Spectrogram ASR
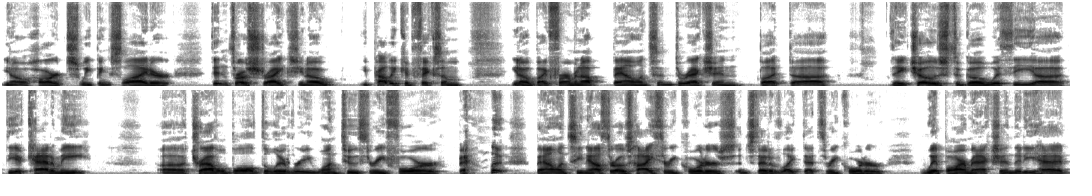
you know, hard sweeping slider. Didn't throw strikes. You know, you probably could fix him, you know, by firming up balance and direction. But uh, they chose to go with the uh, the academy uh, travel ball delivery one, two, three, four balance. He now throws high three quarters instead of like that three quarter whip arm action that he had.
